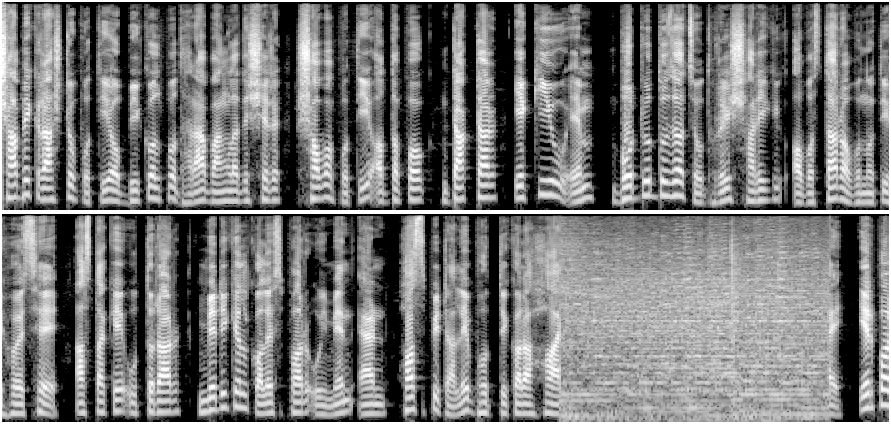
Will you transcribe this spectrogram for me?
সাবেক রাষ্ট্রপতি ও বিকল্পধারা বাংলাদেশের সভাপতি অধ্যাপক ডাক্তার একিউ এম বদরুদ্দোজা চৌধুরীর শারীরিক অবস্থার অবনতি হয়েছে। আজ তাকে উত্তরার medical college for women and হসপিটালে ভর্তি করা হয়। এরপর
